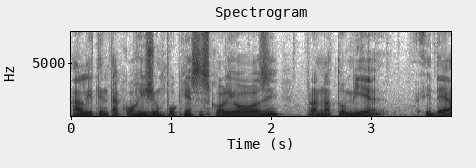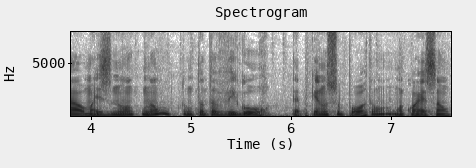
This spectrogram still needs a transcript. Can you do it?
ali tentar corrigir um pouquinho essa escoliose para anatomia ideal, mas não, não com tanta vigor, até porque não suportam uma correção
